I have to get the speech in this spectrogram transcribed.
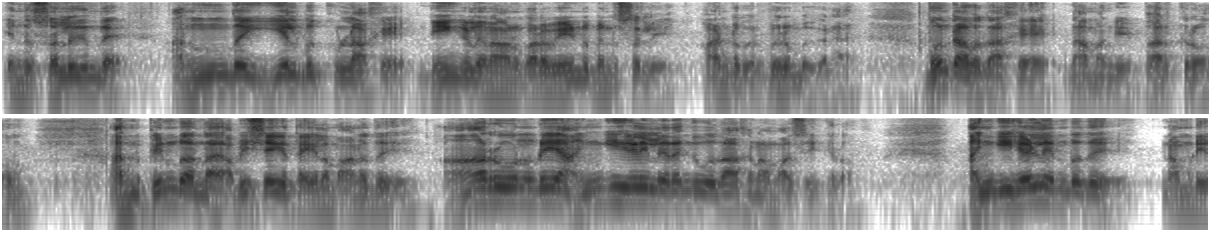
என்று சொல்லுகின்ற அந்த இயல்புக்குள்ளாக நீங்களும் நான் வர வேண்டும் என்று சொல்லி ஆண்டவர் விரும்புகிறார். மூன்றாவதாக நாம் அங்கே பார்க்கிறோம். அந்த பின்பு அந்த அபிஷேக தைலமானது ஆரோனுடைய அங்கிகளில் இறங்குவதாக நாம் வாசிக்கிறோம். அங்கிகள் என்பது நம்முடைய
